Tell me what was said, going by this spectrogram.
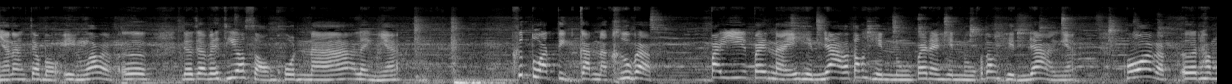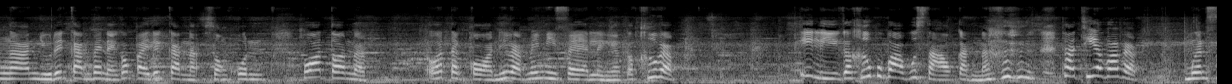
เงี้ยนางจะบอกเองว่าแบบเออเดี๋ยวจะไปเที่ยวสองคนนะอะไรเงี้ย คือตัวติดกันอะคือแบบไปไปไหนเห็นย่าก็ต้องเห็นหนูไปไหนเห็นหนูก็ต้องเห็นย่าอย่างเงี้ยเพราะว่าแบบเออทำงานอยู่ด้วยกันไปไหนก็ไปด้วยกันอะสองคน เพราะว่าตอนแบบโอ้แต่ก่อนที่แบบไม่มีแฟนอะไรเงี้ยก็คือแบบอีหลีก็คือผู้บ่าวผู้สาวกันนะ ถ้าเทียบว่าแบบเหมือนแฝ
